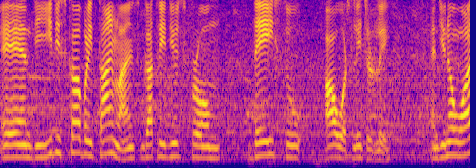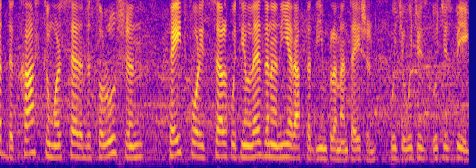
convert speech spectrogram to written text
and the e-discovery timelines got reduced from days to hours, literally. And you know what? The customer said that the solution paid for itself within less than a year after the implementation, which, which, is, which is big.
